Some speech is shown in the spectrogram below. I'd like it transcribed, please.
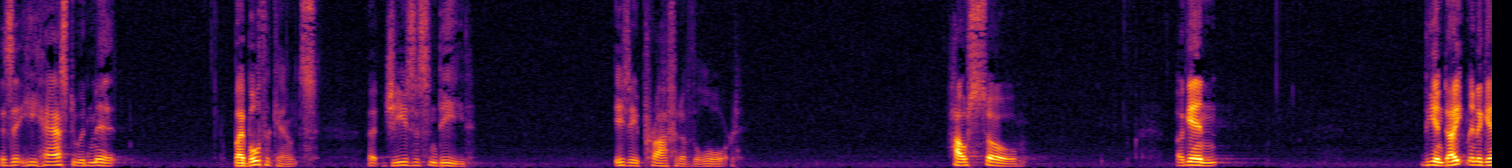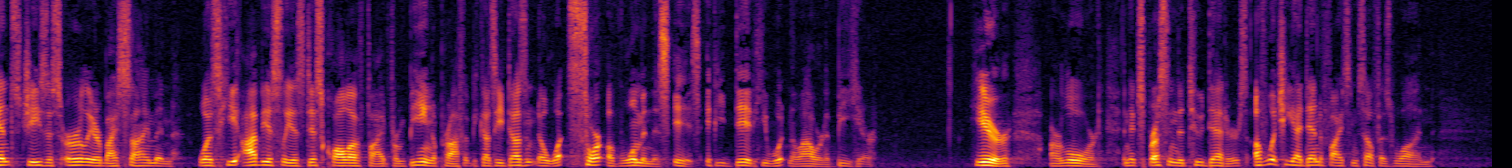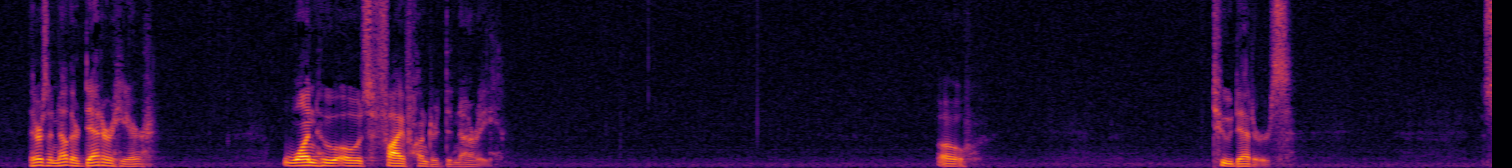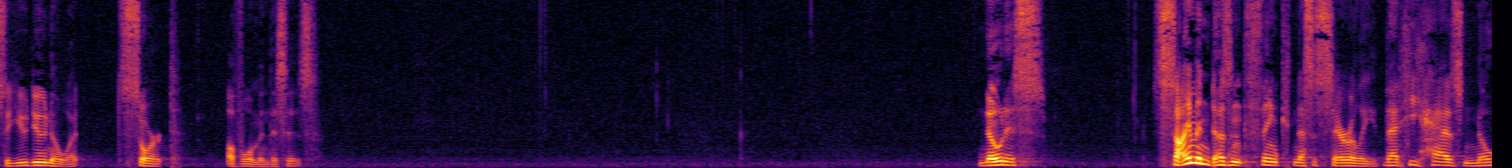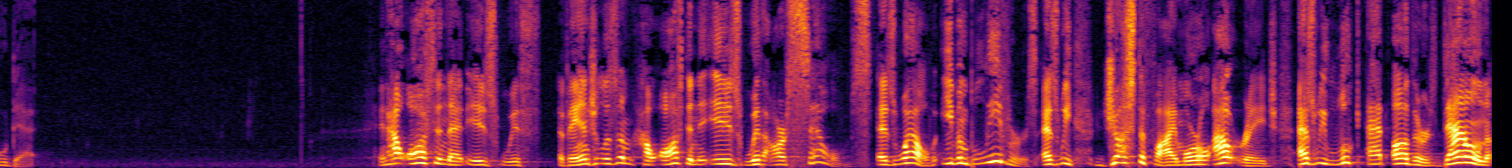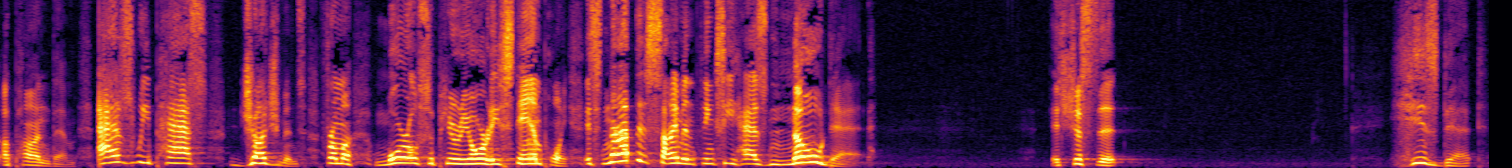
is that he has to admit, by both accounts, that Jesus indeed is a prophet of the Lord. How so? Again, the indictment against Jesus earlier by Simon was he obviously is disqualified from being a prophet because he doesn't know what sort of woman this is. If he did, he wouldn't allow her to be here. Here, our Lord, in expressing the two debtors, of which he identifies himself as one, there's another debtor here, one who owes 500 denarii. Oh, two debtors. So you do know what sort of woman this is. Notice Simon doesn't think necessarily that he has no debt. And how often that is with evangelism, how often it is with ourselves as well, even believers, as we justify moral outrage, as we look at others down upon them, as we pass judgments from a moral superiority standpoint. It's not that Simon thinks he has no debt, it's just that his debt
